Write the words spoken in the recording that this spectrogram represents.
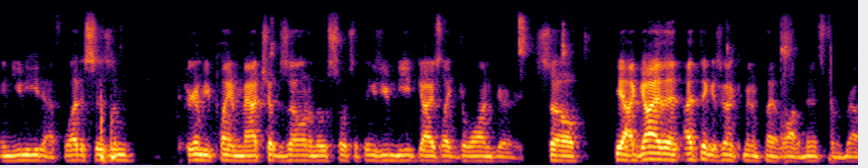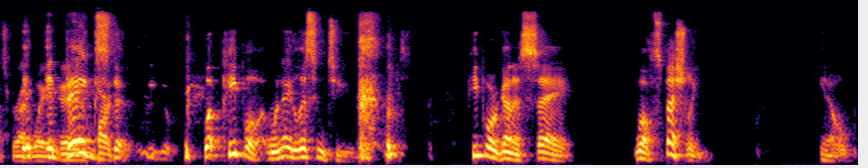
and you need athleticism. If you're going to be playing matchup zone and those sorts of things, you need guys like Juwan Gary. So. Yeah, a guy that I think is going to come in and play a lot of minutes for Nebraska right It, away. it begs the, what people when they listen to you, people are going to say, well, especially, you know,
